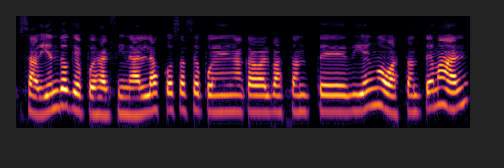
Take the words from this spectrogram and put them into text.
sabiendo que pues al final las cosas se pueden acabar bastante bien o bastante mal.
